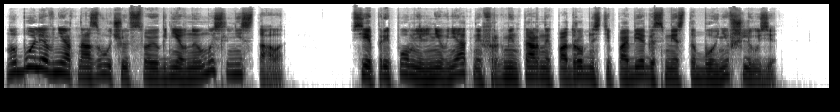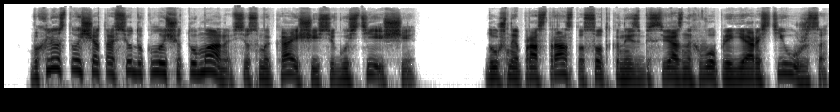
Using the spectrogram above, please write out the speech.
но более внятно озвучивать свою гневную мысль не стала. Все припомнили невнятные фрагментарные подробности побега с места бойни в шлюзе. Выхлёстывающие отовсюду клочья тумана, все смыкающиеся, густеющие. Душное пространство, сотканное из бессвязных воплей ярости и ужаса,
